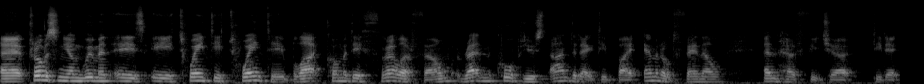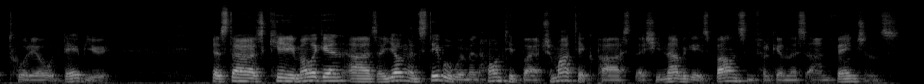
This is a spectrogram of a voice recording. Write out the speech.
uh, Promising Young Woman is a 2020 black comedy thriller film written, co-produced, and directed by Emerald Fennell in her feature directorial debut. It stars Carey Mulligan as a young unstable woman haunted by a traumatic past as she navigates balancing forgiveness and vengeance.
